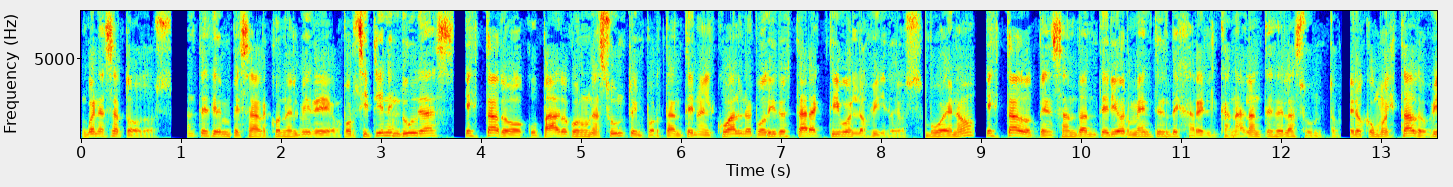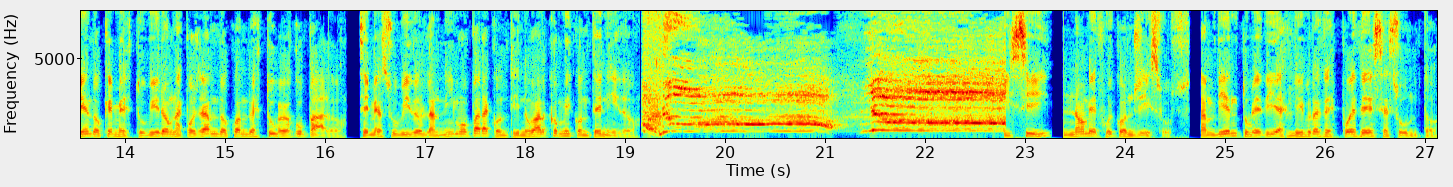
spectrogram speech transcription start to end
Buenas a todos. Antes de empezar con el video, por si tienen dudas, he estado ocupado con un asunto importante en el cual no he podido estar activo en los videos. Bueno, he estado pensando anteriormente en dejar el canal antes del asunto, pero como he estado viendo que me estuvieron apoyando cuando estuve ocupado, se me ha subido el ánimo para continuar con mi contenido. ¡No! Y sí, no me fui con Jesus. También tuve días libres después de ese asunto,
